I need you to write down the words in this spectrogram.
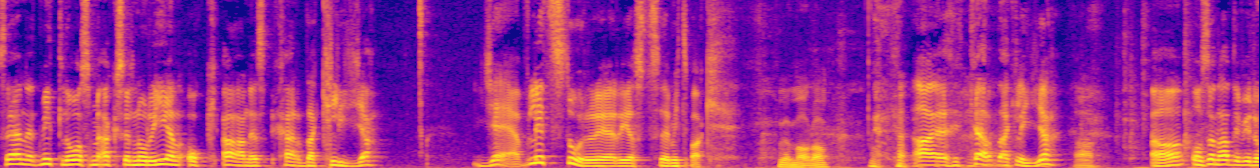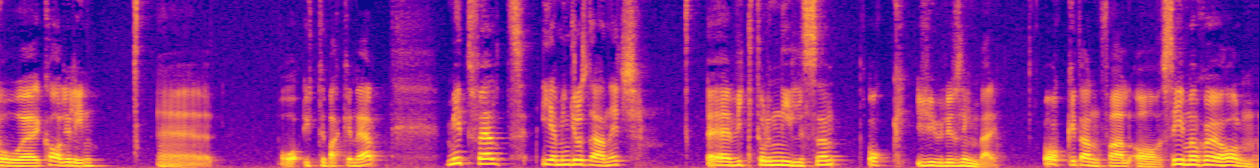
Sen ett mittlås med Axel Norén och Anes Chardaklia. Jävligt storrest eh, mittback. Vem av dem? Chardaklia. Ja. Ja, och sen hade vi då Carl Julin. Eh, på ytterbacken där. Mittfält, Emin Grostanic. Eh, Viktor Nilsen och Julius Lindberg. Och ett anfall av Simon Sjöholm,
